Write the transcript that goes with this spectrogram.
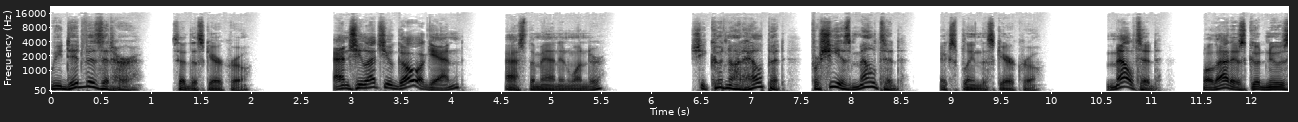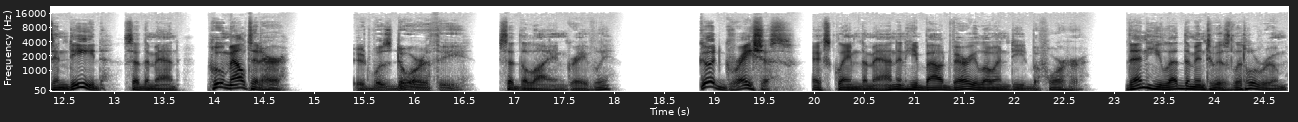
We did visit her, said the Scarecrow. And she let you go again? Asked the man in wonder. She could not help it, for she is melted, explained the Scarecrow. Melted? Well, that is good news indeed, said the man. Who melted her? It was Dorothy, said the lion gravely. Good gracious! exclaimed the man, and he bowed very low indeed before her. Then he led them into his little room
